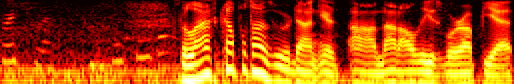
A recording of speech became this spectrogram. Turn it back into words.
Christmas. Did you see that? the last couple times we were down here. Uh, not all these were up yet,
